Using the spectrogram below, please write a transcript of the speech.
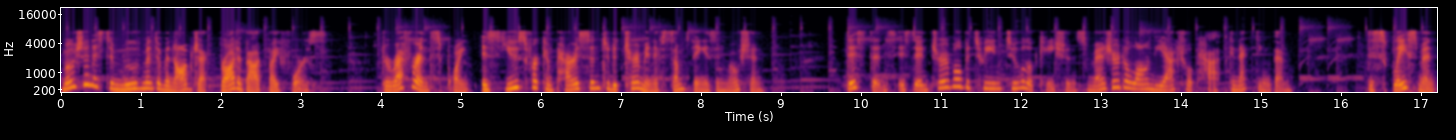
Motion is the movement of an object brought about by force. The reference point is used for comparison to determine if something is in motion. Distance is the interval between two locations measured along the actual path connecting them. Displacement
